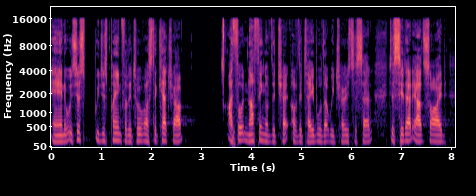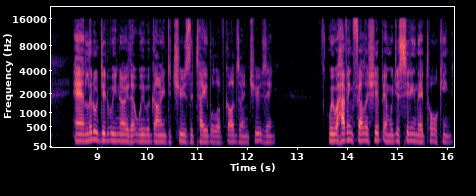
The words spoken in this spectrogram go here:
And it was just, we just planned for the two of us to catch up. I thought nothing of the, cha- of the table that we chose to, sat, to sit at outside. And little did we know that we were going to choose the table of God's own choosing we were having fellowship and we're just sitting there talking.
